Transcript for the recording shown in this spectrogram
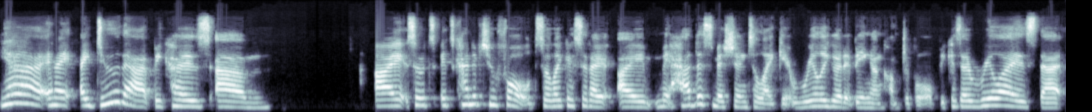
yeah, and I I do that because um, I so it's it's kind of twofold. So like I said, I I had this mission to like get really good at being uncomfortable because I realized that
